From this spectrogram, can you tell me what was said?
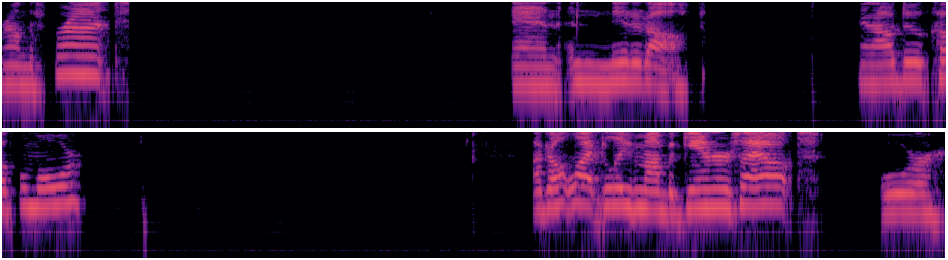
around the front, and knit it off. And I'll do a couple more. I don't like to leave my beginners out or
